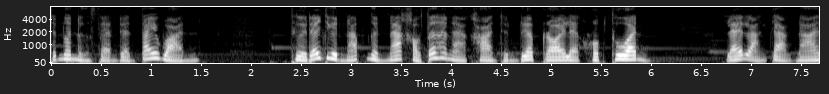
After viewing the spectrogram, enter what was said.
จำนวนหนึ่งแสนเหรียญไต้หวัน เธอได้ยืนนับเงินหน้าเคาน์เตอร์ธนาคารจนเรียบร้อยและครบถ้วน และหลังจากนั้น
